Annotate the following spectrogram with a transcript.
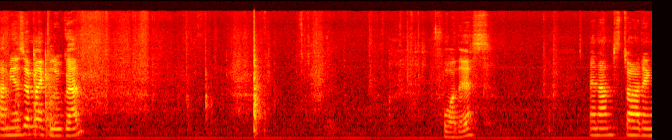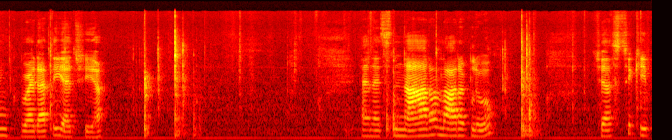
I'm using my glue gun for this. And I'm starting right at the edge here. And it's not a lot of glue, just to keep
